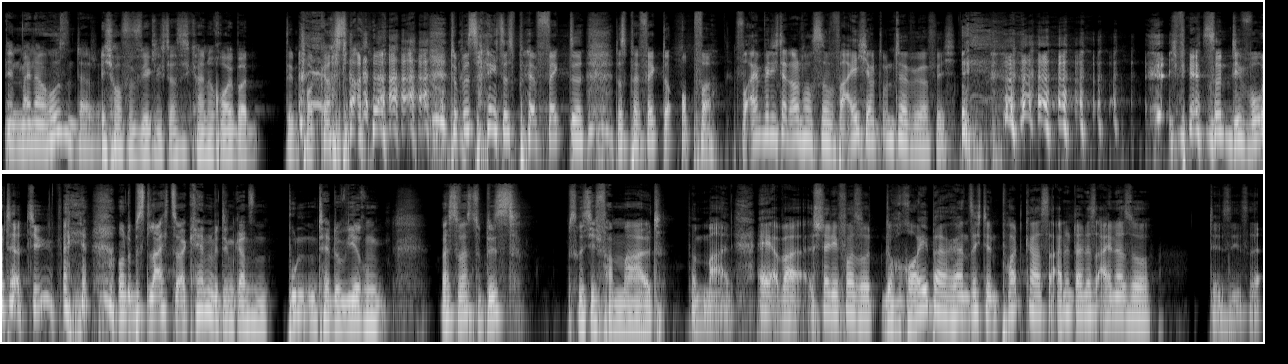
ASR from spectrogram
In meiner Hosentasche. Ich hoffe wirklich, dass ich keine Räuber den Podcast an. Du bist eigentlich das perfekte, das perfekte Opfer. Vor allem bin ich dann auch noch so weich und unterwürfig. ich bin ja so ein devoter Typ. Und du bist leicht zu erkennen mit den ganzen bunten Tätowierungen. Weißt du, was du bist? Du bist richtig vermalt. Bemalt. Ey, aber stell dir vor, so Räuber hören sich den Podcast an und dann ist einer so, das ist er.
